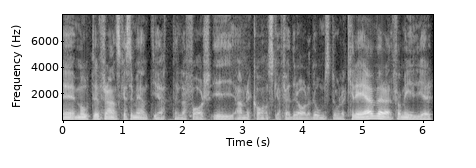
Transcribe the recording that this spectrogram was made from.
eh, mot den franska cementjätten Lafarge i amerikanska federala domstolar kräver familjer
